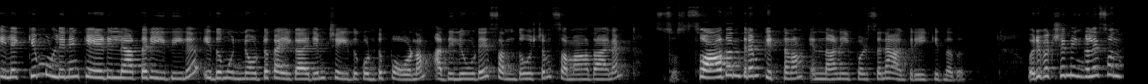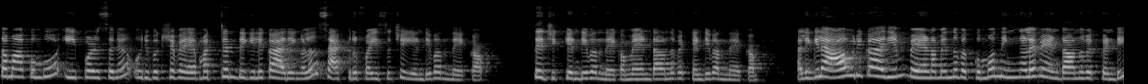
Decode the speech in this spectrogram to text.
ഇലയ്ക്കും ഉള്ളിനും കേടില്ലാത്ത രീതിയിൽ ഇത് മുന്നോട്ട് കൈകാര്യം ചെയ്തുകൊണ്ട് പോകണം അതിലൂടെ സന്തോഷം സമാധാനം സ്വാതന്ത്ര്യം കിട്ടണം എന്നാണ് ഈ പേഴ്സൺ ആഗ്രഹിക്കുന്നത്. ഒരുപക്ഷെ നിങ്ങളെ സ്വന്തമാക്കുമ്പോൾ ഈ പേഴ്സണ് ഒരുപക്ഷെ മറ്റെന്തെങ്കിലും കാര്യങ്ങൾ സാക്രിഫൈസ് ചെയ്യേണ്ടി വന്നേക്കാം. ത്യജിക്കേണ്ടി വന്നേക്കാം. വേണ്ടാന്ന് വെക്കേണ്ടി വന്നേക്കാം. അല്ലെങ്കിൽ ആ ഒരു കാര്യം വേണമെന്ന് വെക്കുമ്പോൾ നിങ്ങളെ വേണ്ടാന്ന് വെക്കേണ്ടി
